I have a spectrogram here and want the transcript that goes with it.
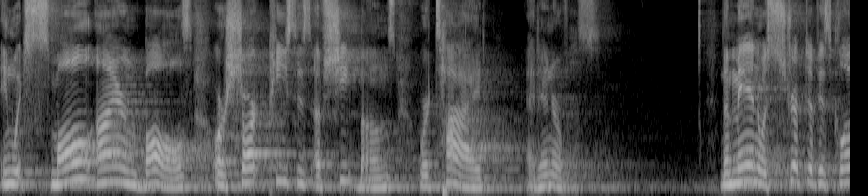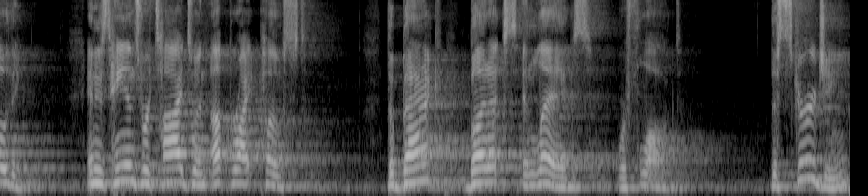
in which small iron balls or sharp pieces of sheep bones were tied at intervals. The man was stripped of his clothing, and his hands were tied to an upright post. The back, buttocks, and legs were flogged. The scourging,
